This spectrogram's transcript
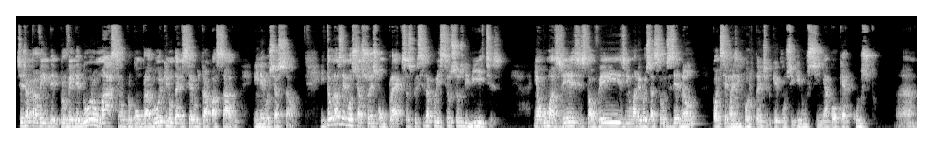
Seja para o vendedor ou máximo para o comprador, que não deve ser ultrapassado em negociação. Então, nas negociações complexas, precisa conhecer os seus limites. Em algumas vezes, talvez, em uma negociação, dizer não pode ser mais importante do que conseguir um sim a qualquer custo. Né?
